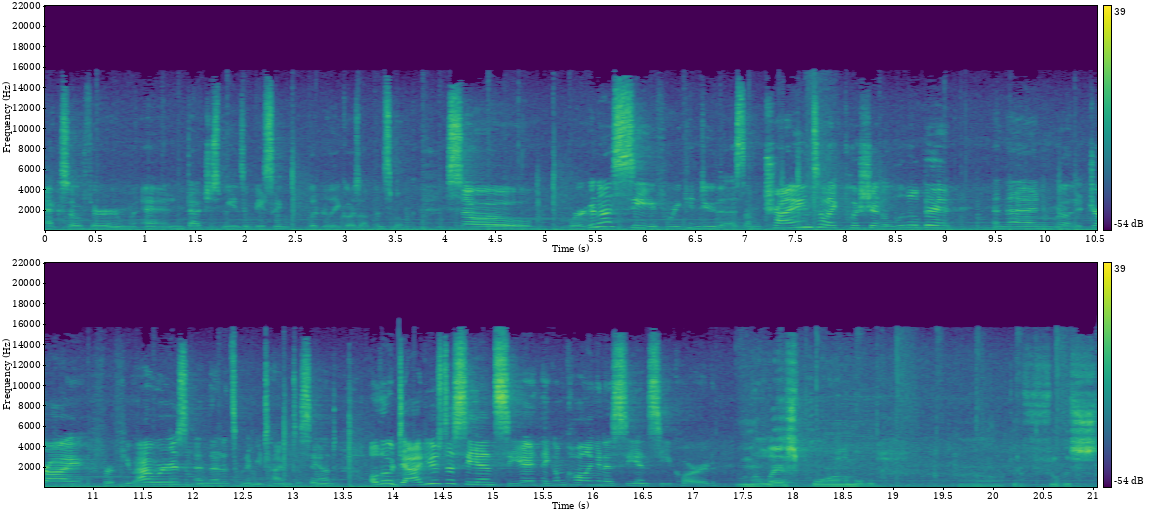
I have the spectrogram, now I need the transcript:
exotherm and that just means it basically literally goes up in smoke. So we're gonna see if we can do this. I'm trying to like push it a little bit and then we let it dry for a few hours and then it's gonna be time to sand. Although dad used a CNC, I think I'm calling it a CNC card. On the last pour on the mold, uh, we're gonna fill this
